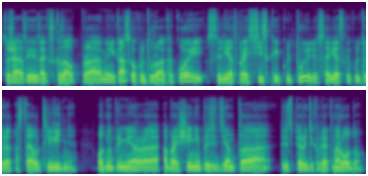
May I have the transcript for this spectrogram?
Слушай, а ты так сказал про американскую культуру, а какой след в российской культуре или в советской культуре оставило телевидение? Вот, например, обращение президента 31 декабря к народу.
